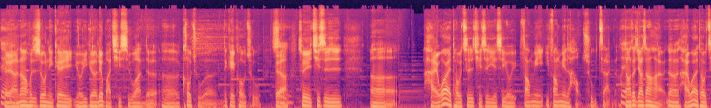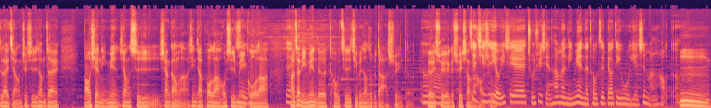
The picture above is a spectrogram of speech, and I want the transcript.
对，对啊。那或者说你可以有一个六百七十万的呃扣除额，你可以扣除，对啊。所以其实呃。海外投资其实也是有一方面一方面的好处在的，然后再加上海呃海外投资来讲，就是他们在保险里面，像是香港啦、新加坡啦，或是美国啦，它在里面的投资基本上是不打税的，嗯、对，所以有一个税上的好处。这其实有一些储蓄险，他们里面的投资标的物也是蛮好的。嗯，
